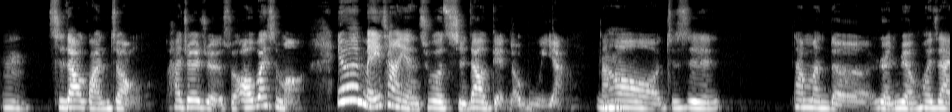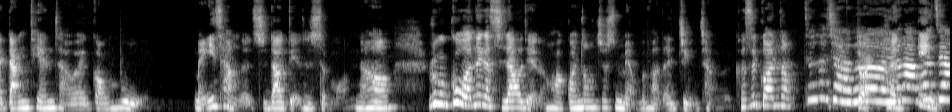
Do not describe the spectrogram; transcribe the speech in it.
嗯迟到观众他就会觉得说，哦，为什么？因为每一场演出的迟到点都不一样，然后就是他们的人员会在当天才会公布每一场的迟到点是什么，然后如果过了那个迟到点的话，观众就是没有办法再进场了。可是观众真的假的？对很原来会这样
